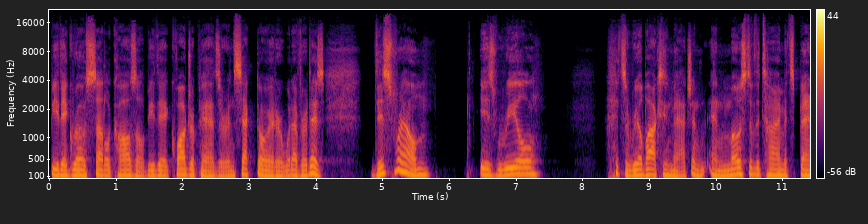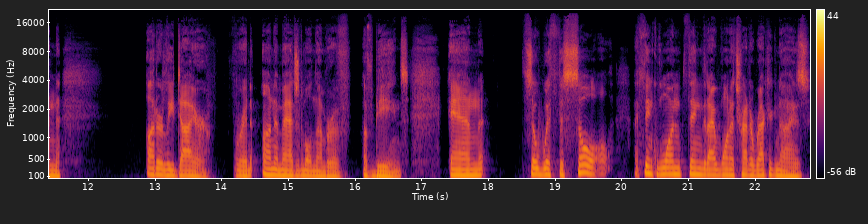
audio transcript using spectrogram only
be they gross, subtle, causal, be they quadrupeds or insectoid or whatever it is, this realm is real it's a real boxing match, and and most of the time it's been utterly dire for an unimaginable number of of beings, and so with the soul, I think one thing that I want to try to recognize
